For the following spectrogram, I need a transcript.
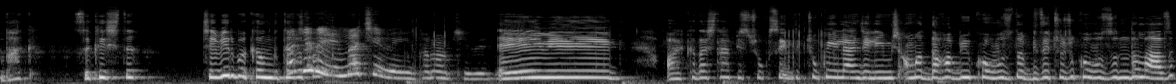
Bak sıkıştı. Çevir bakalım bu tarafa. Çevireyim ben çevireyim. Tamam çevirdim. Evet. Arkadaşlar biz çok sevdik. Çok eğlenceliymiş ama daha büyük havuzda bize çocuk havuzunda lazım.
